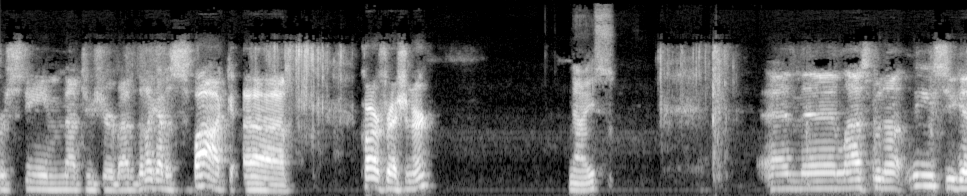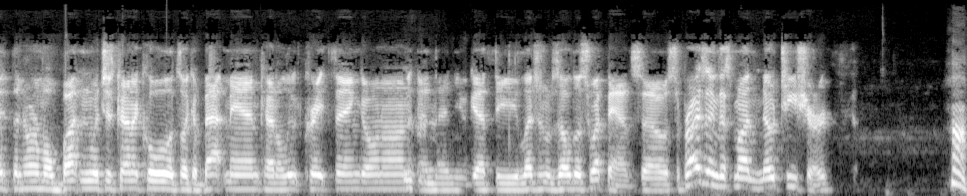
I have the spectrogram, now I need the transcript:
for Steam, not too sure about it. Then I got a Spock uh, car freshener. Nice. And then last but not least, you get the normal button, which is kind of cool. It's like a Batman kind of loot crate thing going on. Mhm. And then you get the Legend of Zelda sweatband. So surprising this month, no T-shirt. Huh.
